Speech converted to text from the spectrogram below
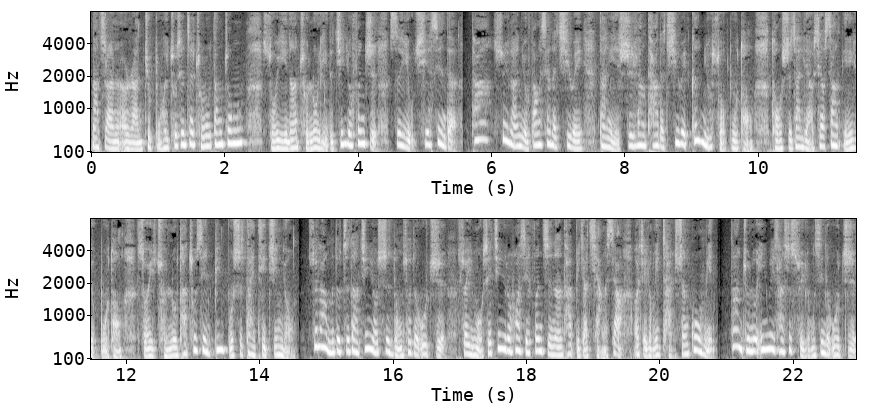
那自然而然就不会出现在纯露当中。所以呢，纯露里的精油分子是有缺陷的。它虽然有芳香的气味，但也是让它的气味更有所不同，同时在疗效上也有不同。所以纯露它出现并不是代替精油。虽然我们都知道精油是浓缩的物质，所以某些精油的化学分子呢，它比较强效，而且容易产生过敏。但纯露因为它是水溶性的物质，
